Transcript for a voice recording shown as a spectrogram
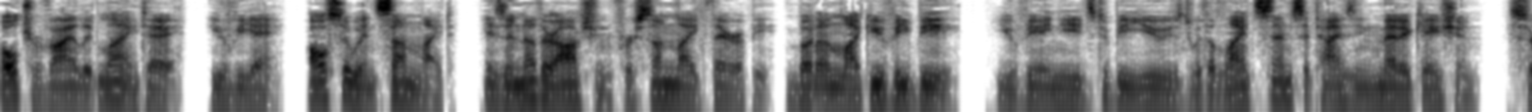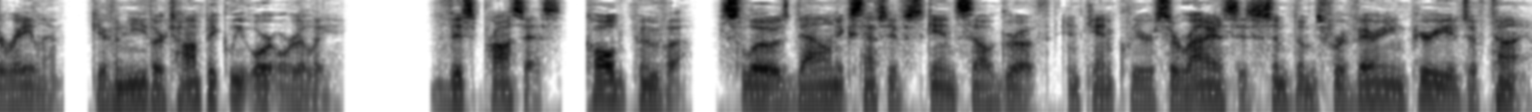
Ultraviolet light eh, A, UVA, also in sunlight, is another option for sunlight therapy. But unlike UVB, UVA needs to be used with a light-sensitizing medication, psoralen, given either topically or orally. This process, called PUVA, slows down excessive skin cell growth and can clear psoriasis symptoms for varying periods of time.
